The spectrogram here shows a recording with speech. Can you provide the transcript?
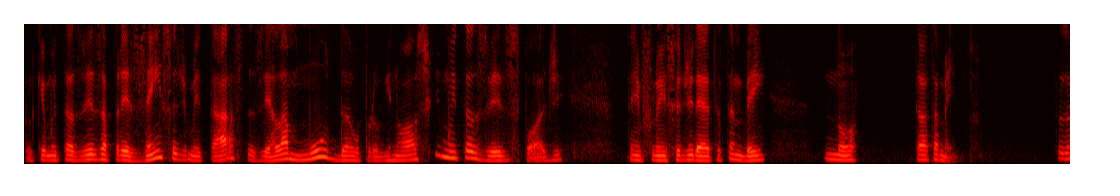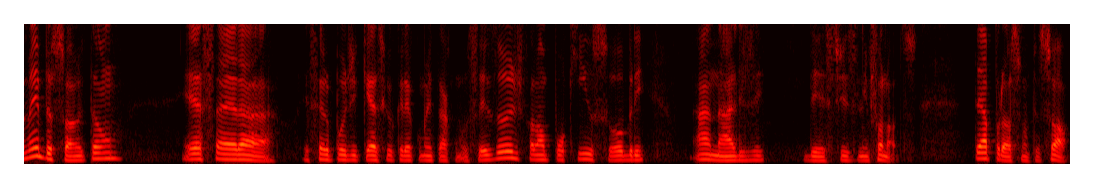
Porque muitas vezes a presença de metástase ela muda o prognóstico e muitas vezes pode ter influência direta também no tratamento. Tudo bem, pessoal? Então, essa era, esse era o podcast que eu queria comentar com vocês hoje, falar um pouquinho sobre a análise destes linfonodos. Até a próxima, pessoal.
